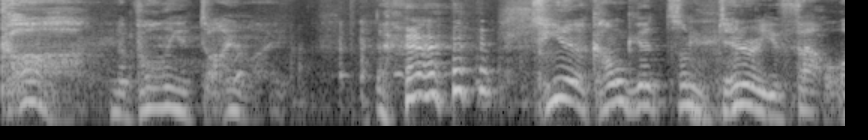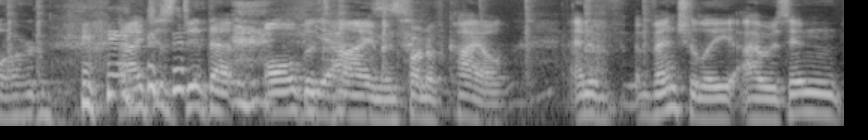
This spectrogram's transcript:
God, Napoleon Dynamite. Tina, come get some dinner, you fat lord. And I just did that all the Yes. time in front of Kyle. And ev- eventually, I was in,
